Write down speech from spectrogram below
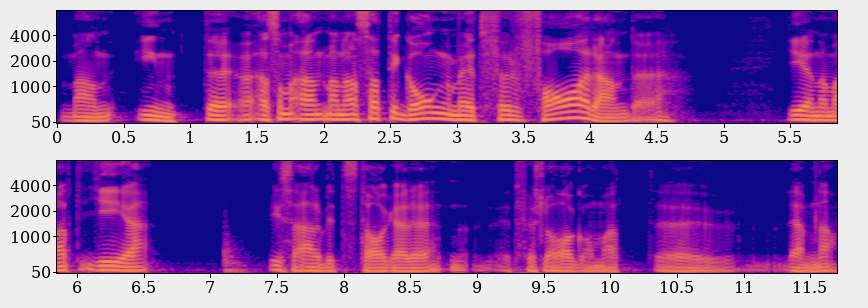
man inte, alltså man, man har satt igång med ett förfarande genom att ge vissa arbetstagare ett förslag om att eh, lämna.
